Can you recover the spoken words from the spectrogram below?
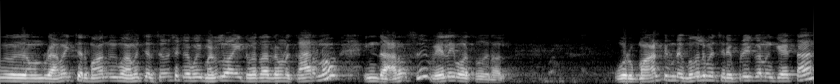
அஹ், நம்முடைய அமைச்சர் மாண்புமிகு அமைச்சர் சிவசங்கர் போய் மெடல் வாங்கிட்டு வர்றாருன்னு காரணம் இந்த அரசு வேலை பார்த்ததுனால். ஒரு மாட்டினுடைய முதலமைச்சர் எப்படி இருக்கணும்னு கேட்டால்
